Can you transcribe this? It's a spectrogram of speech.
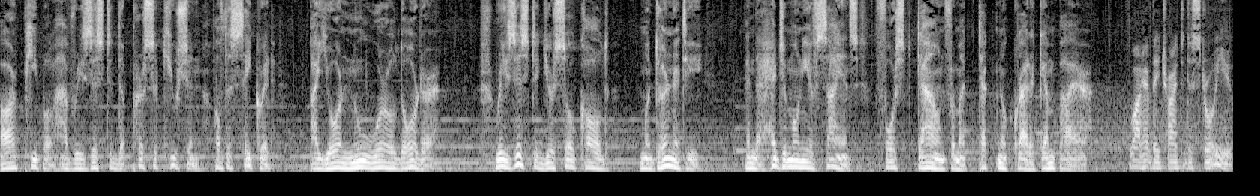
our people have resisted the persecution of the sacred by your New World Order, resisted your so called modernity and the hegemony of science forced down from a technocratic empire. Why have they tried to destroy you?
